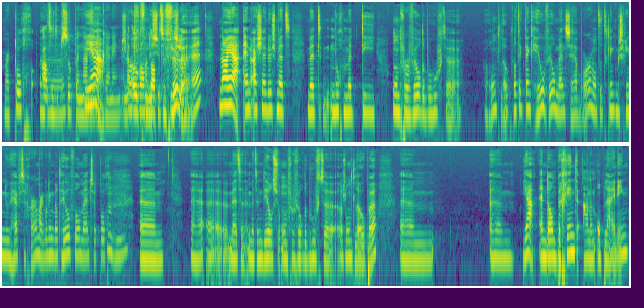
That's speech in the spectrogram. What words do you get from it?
maar toch altijd eh, op zoek bent naar ja, die erkenning. En ook van, dat te vullen. Hè? Nou ja, en als jij dus met, met nog met die onvervulde behoeften rondloopt. Wat ik denk heel veel mensen hebben hoor. Want het klinkt misschien nu heftiger. Maar ik denk dat heel veel mensen toch Mhm. ehm, eh, eh, met, een, met een deeltje onvervulde behoefte rondlopen. Ehm, ehm, ja, en dan begint aan een opleiding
